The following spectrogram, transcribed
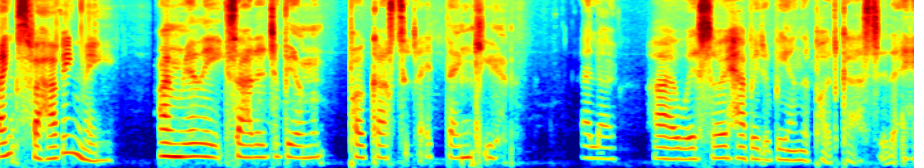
Thanks for having me. I'm really excited to be on the podcast today. Thank you. Hello. Hi, we're so happy to be on the podcast today.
